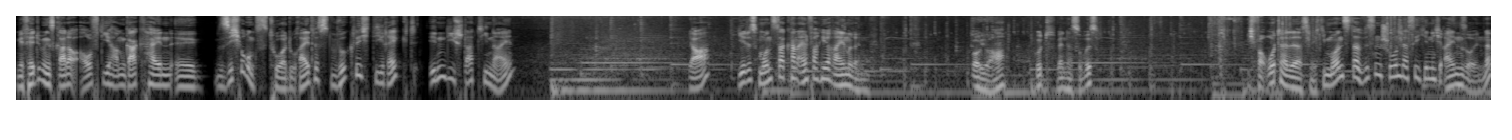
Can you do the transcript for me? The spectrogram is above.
Mir fällt übrigens gerade auf, die haben gar kein äh, Sicherungstor. Du reitest wirklich direkt in die Stadt hinein. Ja, jedes Monster kann einfach hier reinrennen. Oh ja, gut, wenn das so ist. Verurteile das nicht. Die Monster wissen schon, dass sie hier nicht rein sollen, ne?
